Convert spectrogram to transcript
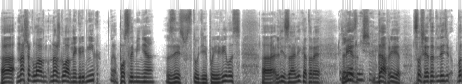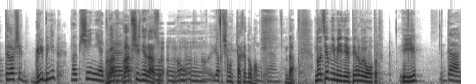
Э, наша глав... Наш главный грибник э, после меня здесь в студии появилась. Лиза Али, которая Привет, Лиз... Миша. Да, привет. Слушай, это для Вот ты вообще грибник? Вообще нет. Во- я... Вообще ни разу. Mm-mm, ну, mm-mm. я почему-то так и думал. Да. да. Но, тем не менее, первый опыт. И... Да,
